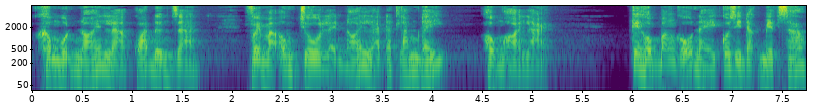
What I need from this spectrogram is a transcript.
Không muốn nói là quá đơn giản. Vậy mà ông chủ lại nói là đắt lắm đấy. Hùng hỏi lại, Cái hộp bằng gỗ này có gì đặc biệt sao?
